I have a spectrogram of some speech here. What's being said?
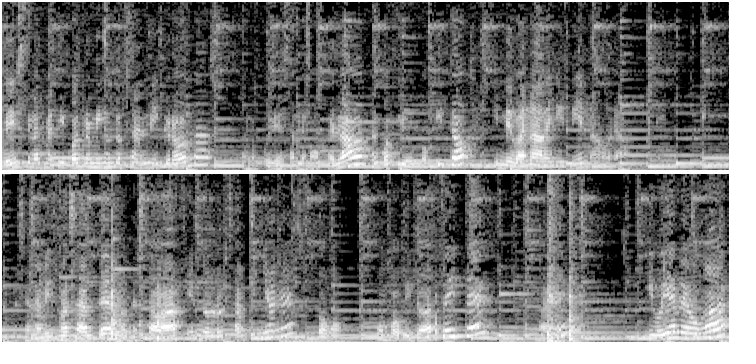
¿Veis que las metí 4 minutos en el microondas? Bueno, pues ya están descongelados, han cocido un poquito y me van a venir bien ahora. Pues en la misma sartén donde estaba haciendo los champiñones, pongo un poquito de aceite, ¿vale? y voy a rehogar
